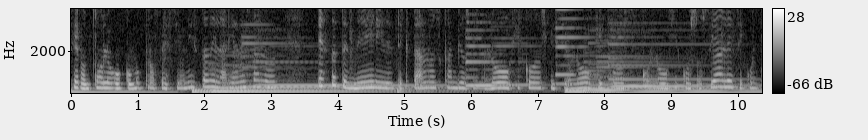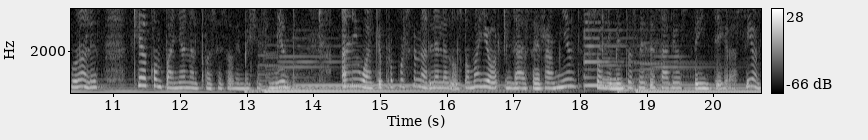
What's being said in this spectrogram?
gerontólogo como profesionista del área de salud es atender y detectar los cambios biológicos, fisiológicos, psicológicos, sociales y culturales que acompañan al proceso de envejecimiento, al igual que proporcionarle al adulto mayor las herramientas o elementos necesarios de integración.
